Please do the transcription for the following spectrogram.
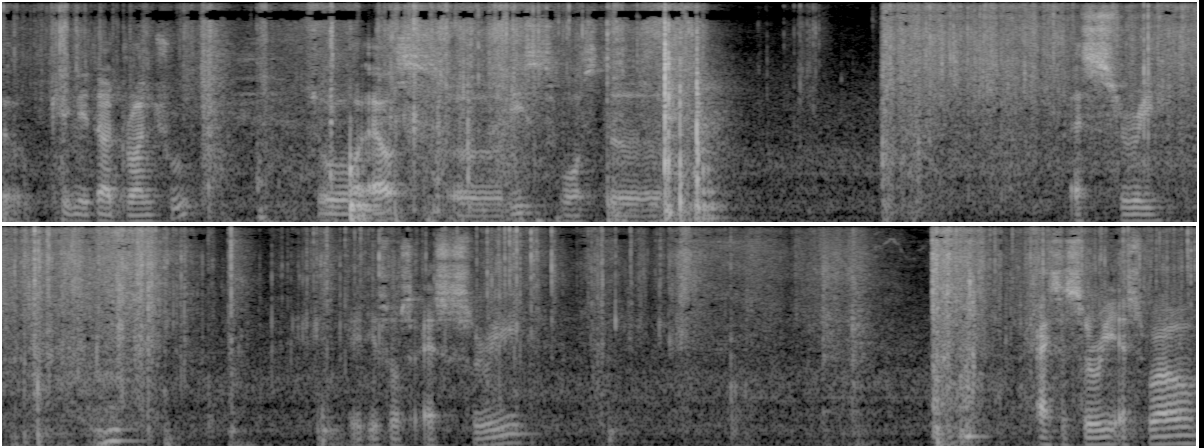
okay later I run through. So what else? Uh, this was the accessory okay this was accessory accessory as well.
